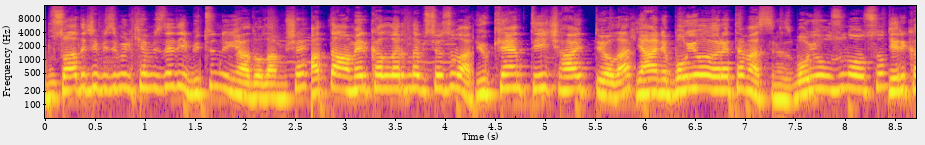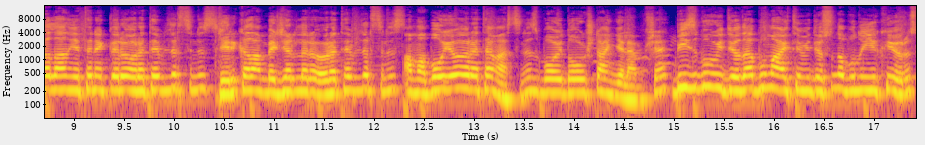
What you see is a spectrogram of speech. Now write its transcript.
Bu sadece bizim ülkemizde değil bütün dünyada olan bir şey. Hatta Amerikalıların da bir sözü var. You can't teach height diyorlar. Yani boyu öğretemezsiniz. Boyu uzun olsun. Geri kalan yetenekleri öğretebilirsiniz. Geri kalan becerileri öğretebilirsiniz. Ama boyu öğretemezsiniz. Boy doğuştan gelen bir şey. Biz bu videoda bu Team videosunda bunu yıkıyoruz.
